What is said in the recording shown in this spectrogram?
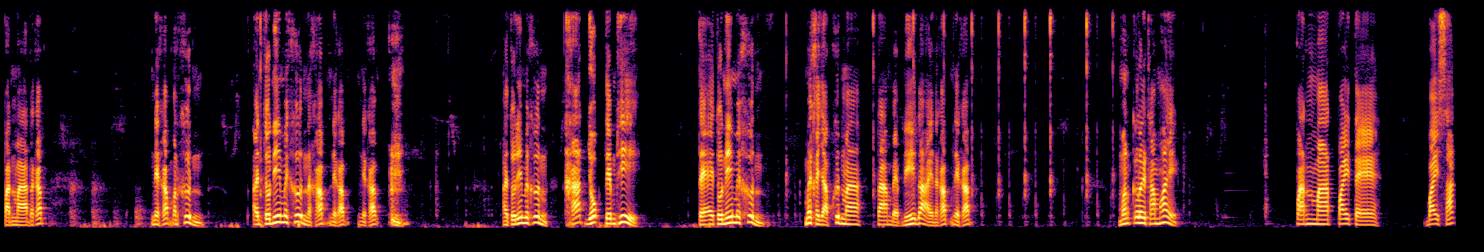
ปั่นหมาดนะครับ เนี่ยครับมันขึ้นไอ้ตัวนี้ไม่ขึ้นนะครับ เนี่ยครับ เนี่ยครับไอ้ตัวนี้ไม่ขึ้นคาร์ดยกเต็มที่ แต่ไอ้ตัวนี้ไม่ขึ้น ไม่ขยับขึ้นมาตามแบบนี้ได้นะครับ เนี่ยครับ มันก็เลยทำให้ ปันมาดไปแต่ใบซัก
